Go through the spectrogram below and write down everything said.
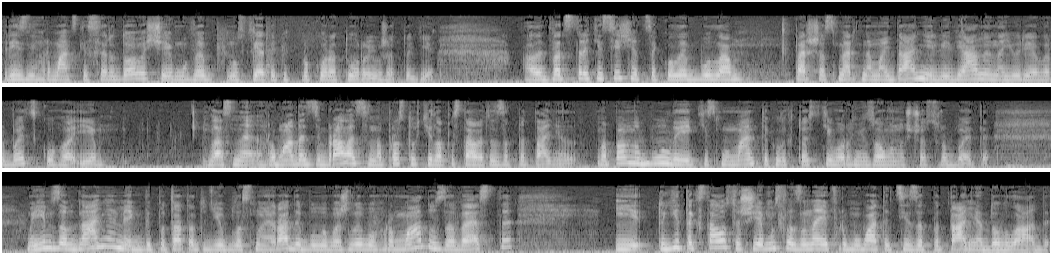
різні громадські середовища і могли б ну, стояти під прокуратурою вже тоді. Але 23 січня це коли була перша смерть на Майдані львів'янина Юрія Вербицького і. Власне, громада зібралася, вона просто хотіла поставити запитання. Напевно, були якісь моменти, коли хтось хотів організовано щось робити. Моїм завданням, як депутата тоді обласної ради, було важливо громаду завести. І тоді так сталося, що я мусила за неї формувати ці запитання до влади.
